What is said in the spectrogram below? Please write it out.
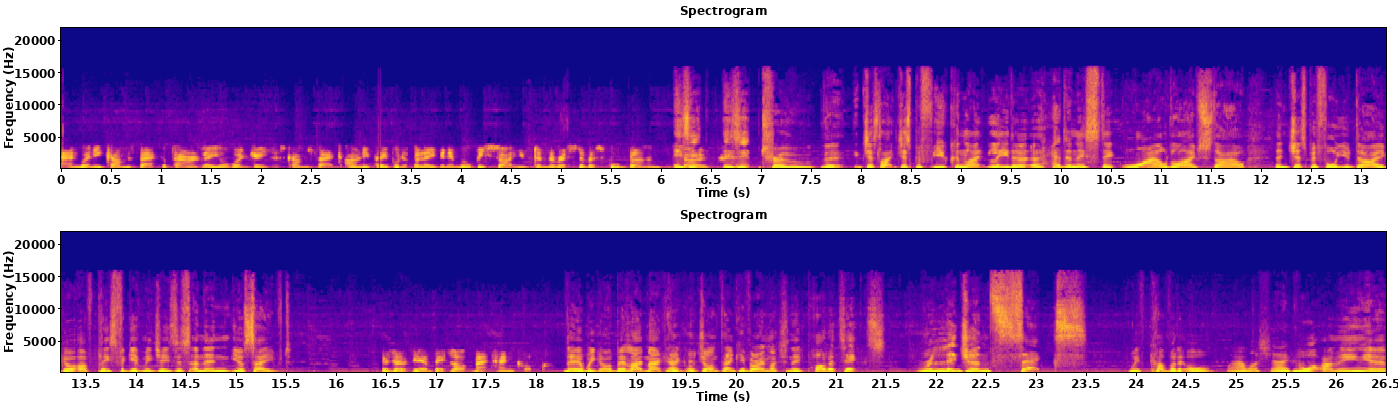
And when he comes back, apparently, or when Jesus comes back, only people that believe in him will be saved, and the rest of us will burn. Is so, it is it true that just like just before you can like lead a, a hedonistic wild lifestyle, then just before you die you go, "Oh, please forgive me, Jesus," and then you're saved? There's a, yeah, a bit like Matt Hancock. There we go, a bit like Matt Hancock. John, thank you very much indeed. Politics, religion, sex, we've covered it all. Wow, what a show. What I mean, yeah,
